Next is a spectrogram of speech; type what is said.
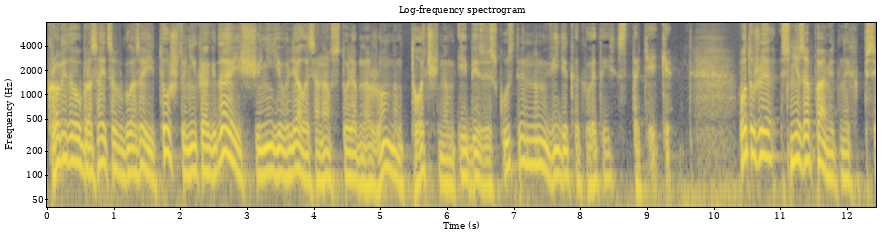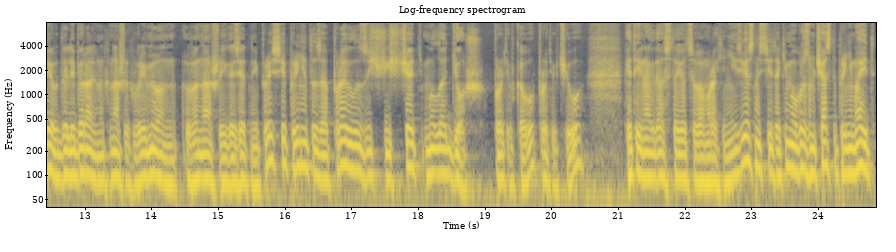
Кроме того, бросается в глаза и то, что никогда еще не являлась она в столь обнаженном, точном и безыскусственном виде, как в этой статейке. Вот уже с незапамятных псевдолиберальных наших времен в нашей газетной прессе принято за правило защищать молодежь Против кого, против чего? Это иногда остается во мраке неизвестности и таким образом часто принимает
